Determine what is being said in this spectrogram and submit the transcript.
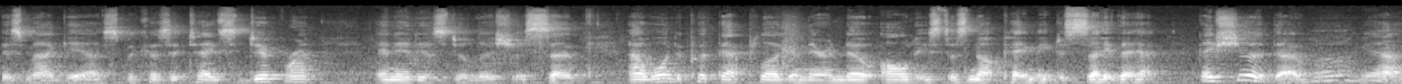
is my guess because it tastes different and it is delicious. So I wanted to put that plug in there and no Aldi's does not pay me to say that. They should though, huh? Yeah.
